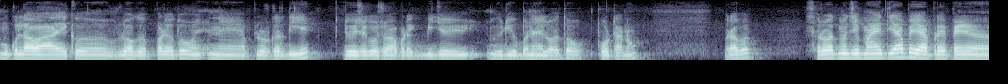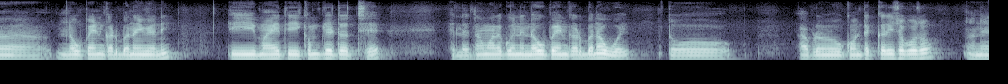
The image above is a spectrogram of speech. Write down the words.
મુકુલાવા આ એક વ્લોગ પડ્યો હતો એને અપલોડ કરી દઈએ. જોઈ શકો છો, આપણે એક બીજો વીડિયો બનાવેલો હતો ફોટાનો. બરાબર? શરૂઆતમાં જે માહિતી આપે આપણે નવું પેન કાર્ડ બનાવ્યાની, એ માહિતી કમ્પ્લીટ જ છે. એટલે તમારે કોઈને નવું પેન કાર્ડ બનાવવું હોય, તો આપણો કોન્ટેક કરી શકો છો. અને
